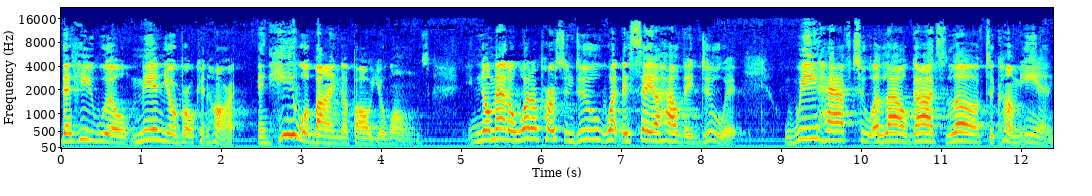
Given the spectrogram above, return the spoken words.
that He will mend your broken heart and He will bind up all your wounds. No matter what a person do, what they say, or how they do it, we have to allow God's love to come in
